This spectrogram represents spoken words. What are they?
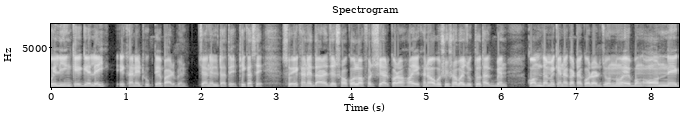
ওই লিঙ্কে গেলেই এখানে ঢুকতে পারবেন চ্যানেলটাতে ঠিক আছে? সো এখানে দ্বারা যে সকল অফার শেয়ার করা হয়, এখানে অবশ্যই সবাই যুক্ত থাকবেন কম দামে কেনাকাটা করার জন্য এবং অনেক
